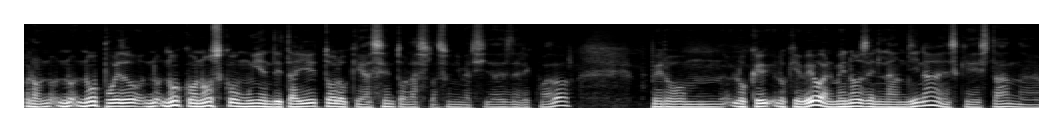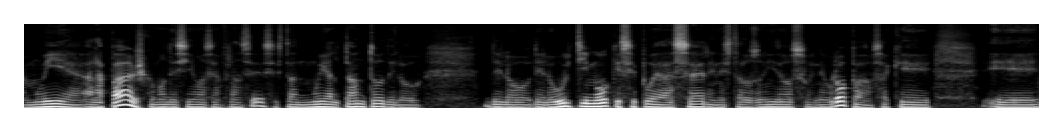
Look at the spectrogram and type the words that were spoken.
bueno, no, no, puedo, no, conozco muy en detalle todo lo que hacen todas las, universidades del Ecuador, pero mm, lo, que, lo que veo, al menos en la andina, es que están eh, muy a la page, como decimos en francés, están muy al tanto de lo de lo, de lo último que se puede hacer en Estados Unidos o en Europa. O sea que eh,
